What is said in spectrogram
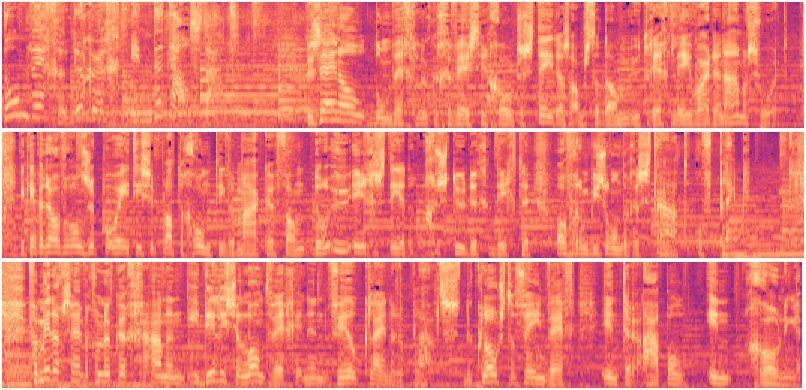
Domweg gelukkig in de taalstaat. We zijn al domweg gelukkig geweest in grote steden als Amsterdam, Utrecht, Leeuwarden en Amersfoort. Ik heb het over onze poëtische plattegrond die we maken van door u ingesteerde gestuurde gedichten over een bijzondere straat of plek. Vanmiddag zijn we gelukkig aan een idyllische landweg in een veel kleinere plaats. De Kloosterveenweg in Ter Apel in Groningen.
